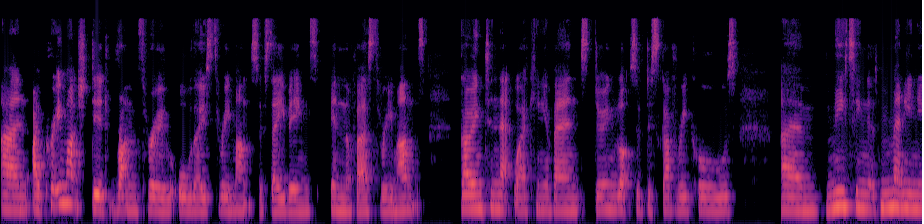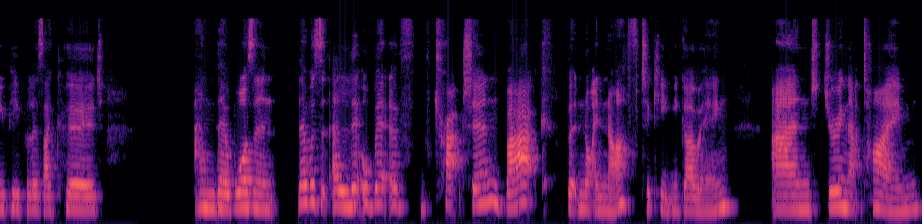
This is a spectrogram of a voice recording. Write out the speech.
And I pretty much did run through all those three months of savings in the first three months, going to networking events, doing lots of discovery calls, um, meeting as many new people as I could. And there wasn't, there was a little bit of traction back, but not enough to keep me going. And during that time,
